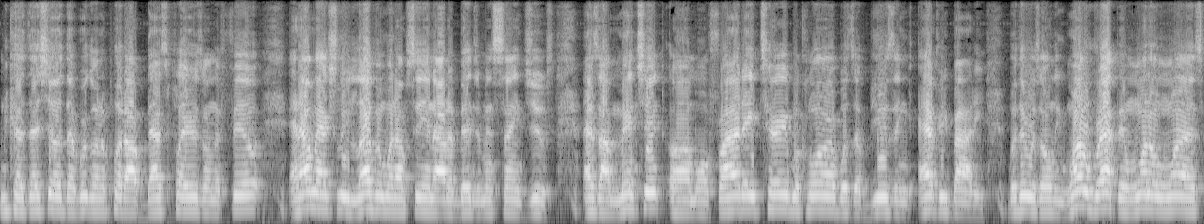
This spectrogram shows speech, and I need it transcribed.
because that shows that we're going to put our best players on the field. And I'm actually loving what I'm seeing out of Benjamin St-Juste. As I mentioned um, on Friday, Terry McLaurin was abusing everybody, but there was only one rep in one on ones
